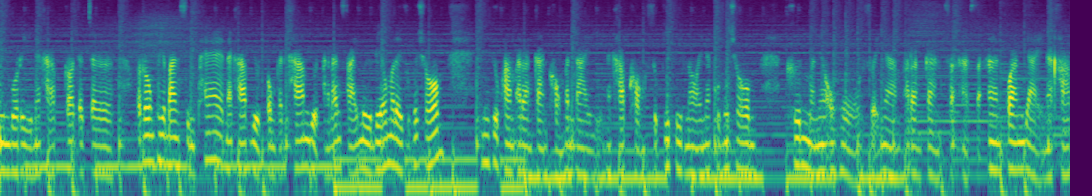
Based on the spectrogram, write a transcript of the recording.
มีนบุรีนะครับ ก็จะเจอโรงพยาบาลสินแพทย์นะครับ อยู่ตรงกันข้ามอยู่ทางด้านซ้ายมือเลี้ยวมาเลยคุณผู้ชม นี่คือความอลังการของบันไดนะครับ ของสุกี้ตีน้อยนะคุณผู้ชม ขึ้นมาเนี่ยโอ้โห สวยงามอลังการสะอาดสะอ้านกว้างใหญ่นะครับ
